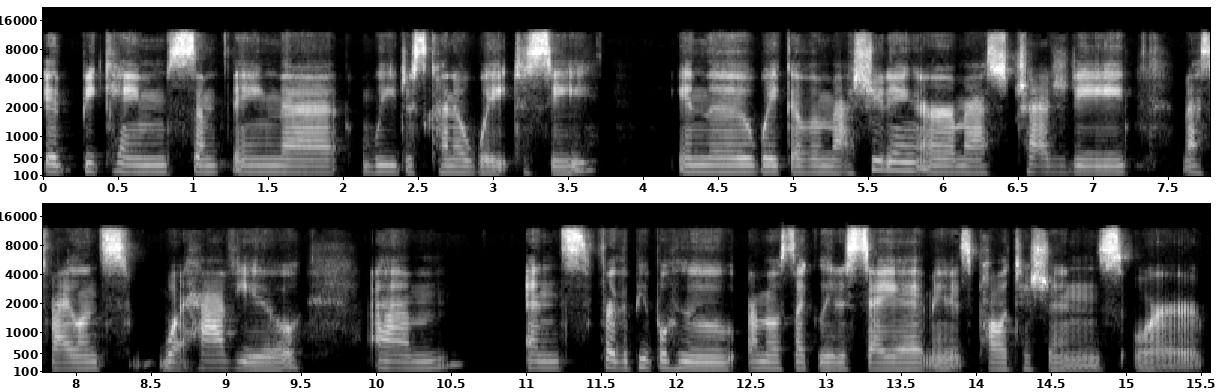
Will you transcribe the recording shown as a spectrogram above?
It became something that we just kind of wait to see in the wake of a mass shooting or a mass tragedy, mass violence, what have you. Um, and for the people who are most likely to say it, maybe it's politicians or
